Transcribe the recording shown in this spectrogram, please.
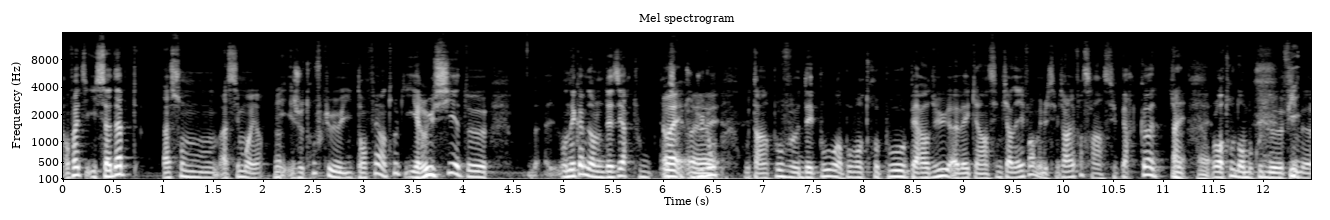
En fait, il s'adapte à, son, à ses moyens. Mm. Et je trouve qu'il t'en fait un truc. Il réussit à te. On est comme dans le désert tout, Ouais, tout ouais, du long ouais. où t'as un pauvre dépôt, un pauvre entrepôt perdu avec un cimetière d'éléphants. Mais le cimetière d'éléphants, c'est un super code. On le retrouve dans beaucoup de Puis, films.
